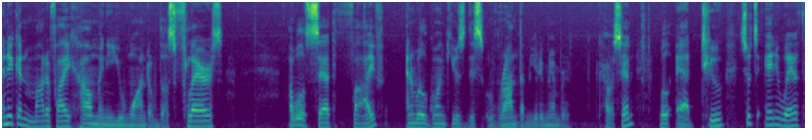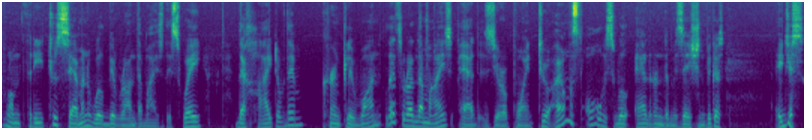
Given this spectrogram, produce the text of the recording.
And you can modify how many you want of those flares. I will set five and we're going to use this random. You remember how I said, we'll add 2. So it's anywhere from 3 to 7 will be randomized this way. The height of them, currently 1. Let's randomize, add 0.2. I almost always will add randomization because it just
